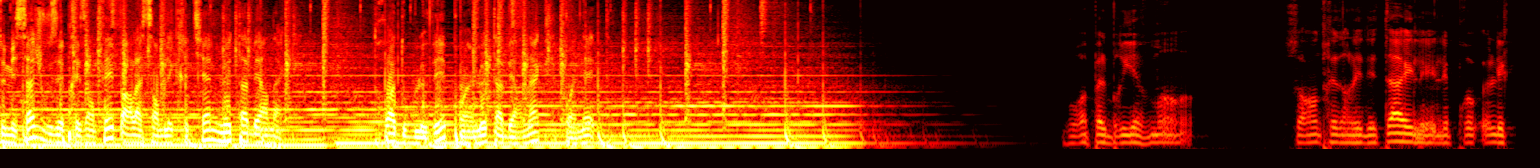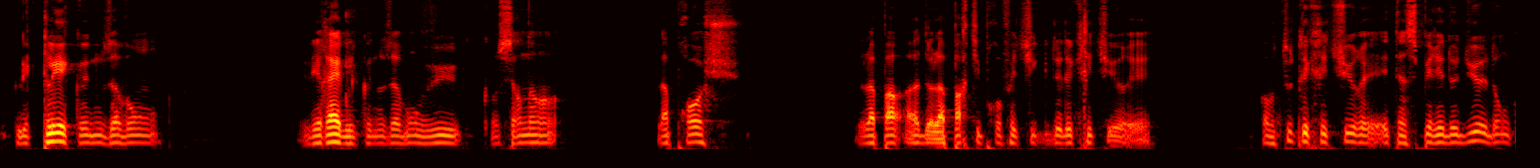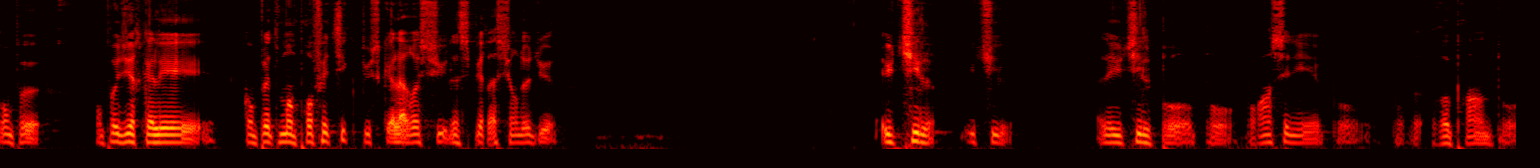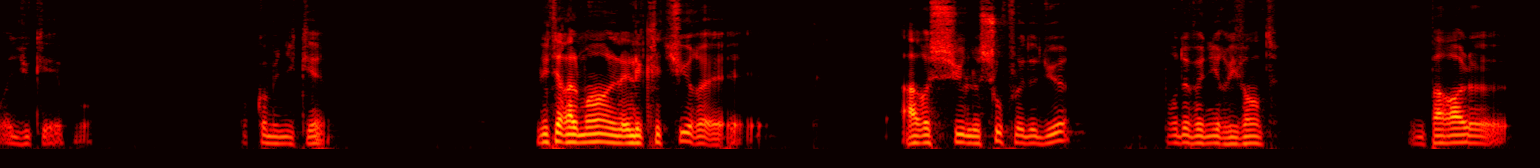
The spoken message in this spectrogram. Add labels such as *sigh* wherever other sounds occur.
Ce message vous est présenté par l'Assemblée chrétienne Le Tabernacle. www.letabernacle.net Je vous rappelle brièvement, sans rentrer dans les détails, les, les, clés que nous avons, les règles que nous avons vues concernant l'approche de la, de la partie prophétique de l'écriture et comme toute l'écriture est, inspirée de Dieu, donc on peut, dire qu'elle est complètement prophétique puisqu'elle a reçu l'inspiration de Dieu. Utile, utile. Elle est utile pour, enseigner, pour, reprendre, pour éduquer, pour communiquer. Littéralement, l'écriture a reçu le souffle de Dieu pour devenir vivante. Une parole euh,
